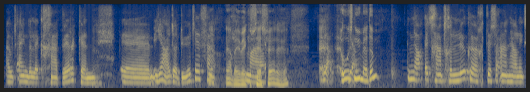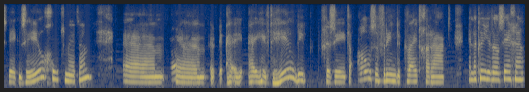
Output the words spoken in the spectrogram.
uiteindelijk gaat werken. Ja, uh, ja dat duurt even. Ja, ja ben je week maar, zes verder. Hè? Uh, ja, hoe is het nu met hem? Nou, het gaat gelukkig tussen aanhalingstekens heel goed met hem. Uh, hij, hij heeft heel diep gezeten, al zijn vrienden kwijtgeraakt. En dan kun je wel zeggen,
